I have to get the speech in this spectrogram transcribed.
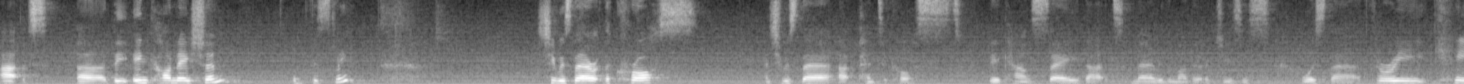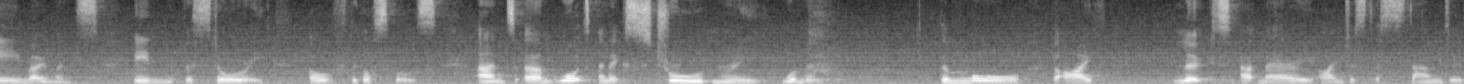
at uh, the incarnation, obviously, she was there at the cross and she was there at Pentecost. The accounts say that Mary, the mother of Jesus, was there. Three key moments in the story of the Gospels. And um, what an extraordinary woman. The more that I've looked at Mary, I'm just astounded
